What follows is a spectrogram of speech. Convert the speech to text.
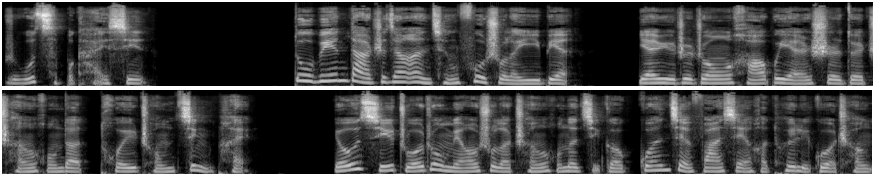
如此不开心？杜宾大致将案情复述了一遍，言语之中毫不掩饰对陈红的推崇敬佩。尤其着重描述了陈红的几个关键发现和推理过程，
